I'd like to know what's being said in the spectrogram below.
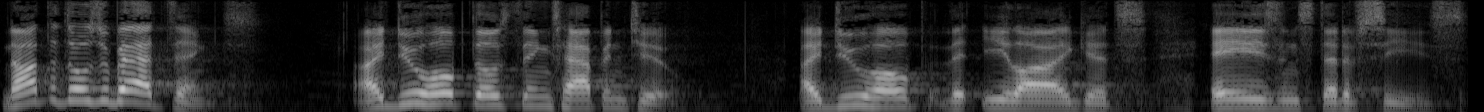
Not that those are bad things. I do hope those things happen too. I do hope that Eli gets A's instead of C's.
